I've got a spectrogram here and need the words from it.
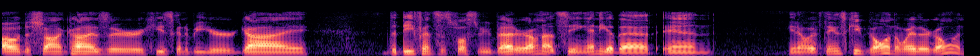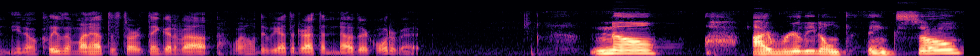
oh DeShone Kizer, he's going to be your guy. The defense is supposed to be better. I'm not seeing any of that, and you know, if things keep going the way they're going, you know, Cleveland might have to start thinking about, well, do we have to draft another quarterback? No, I really don't think so.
